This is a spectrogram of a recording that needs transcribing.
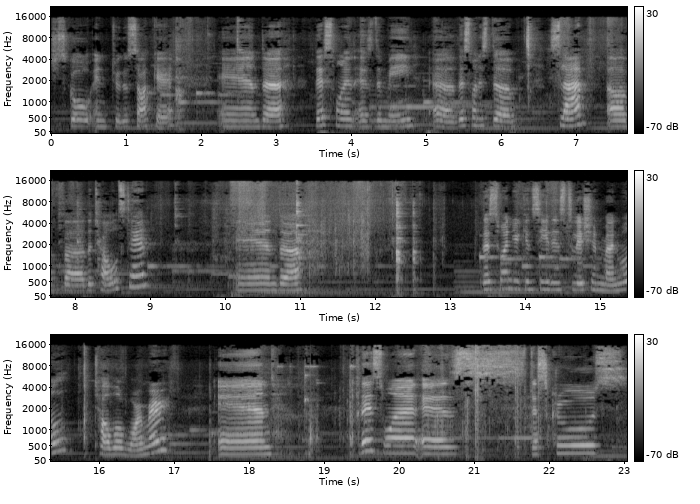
just go into the socket. And uh, this one is the main, uh, this one is the slab of uh, the towel stand. And uh, this one you can see the installation manual, towel warmer. And this one is the screws.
